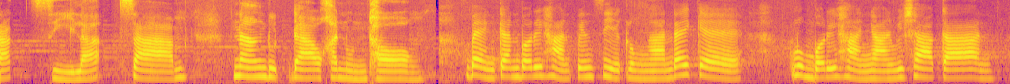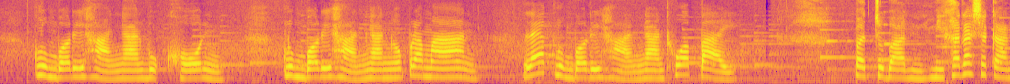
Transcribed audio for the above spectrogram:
รักษ์ศรีละ 3. นางดุดดาวขนุนทอง แบ่งกันบริหารเป็นสี่กลุ่มงานได้แก่ กลุ่มบริหารงานวิชาการ กลุ่มบริหารงานบุคคล กลุ่มบริหารงานงบประมาณ และกลุ่มบริหารงานทั่วไป ปัจจุบันมีข้าราชการ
